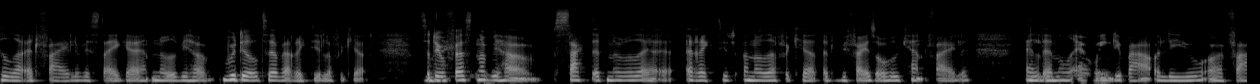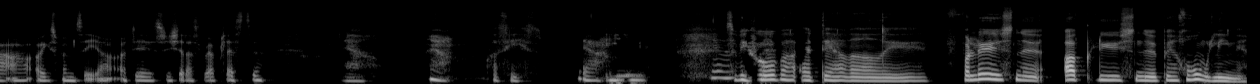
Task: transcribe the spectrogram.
hedder at fejle, hvis der ikke er noget, vi har vurderet til at være rigtigt eller forkert. Så det er jo først, når vi har sagt, at noget er, er rigtigt, og noget er forkert, at vi faktisk overhovedet kan fejle. Alt andet er jo egentlig bare at leve og erfare og eksperimentere, og det synes jeg, der skal være plads til. Ja, Ja, præcis. ja. Enig. ja. Så vi håber, at det har været øh, forløsende, oplysende, beroligende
